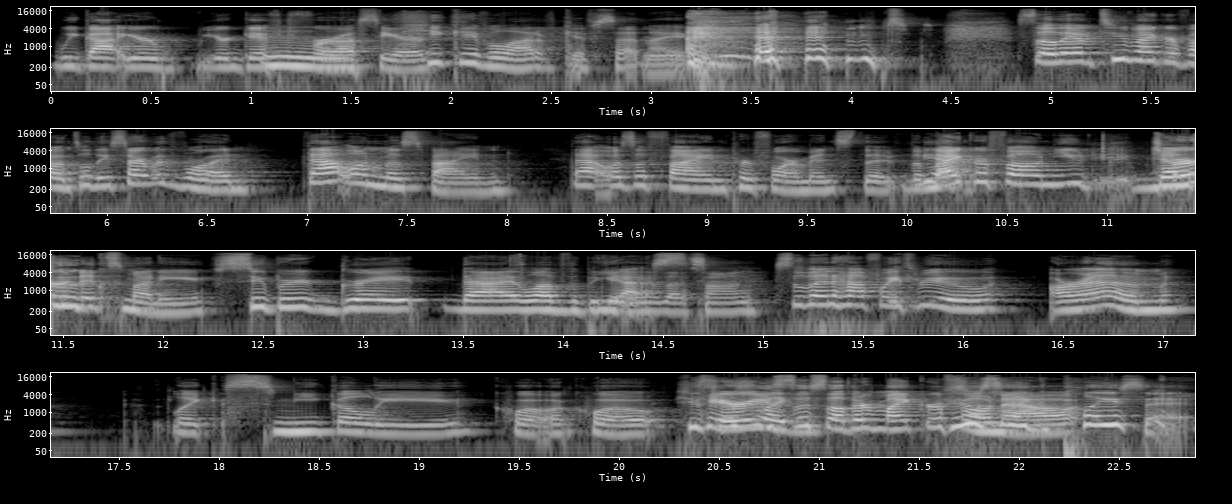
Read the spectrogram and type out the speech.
we got your your gift for mm. us here. He gave a lot of gifts that night. And So they have two microphones. So they start with one. That one was fine. That was a fine performance. The the Yeah. microphone you earned Jungkook- its money. Super great. That I love the beginning Yes. of that song. So then halfway through, RM like sneakily, quote unquote, He's carries like- this other microphone just like out. place it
